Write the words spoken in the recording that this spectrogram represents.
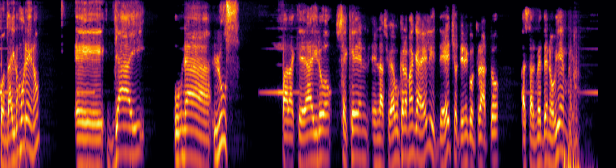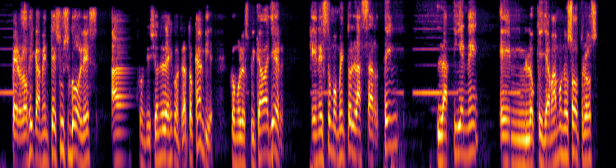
con Dairo Moreno. Eh, ya hay una luz para que Dairo se quede en, en la ciudad de Bucaramanga. Él, y de hecho, tiene contrato hasta el mes de noviembre. Pero lógicamente sus goles a condiciones de ese contrato cambie. Como lo explicaba ayer, en estos momentos la sartén la tiene en lo que llamamos nosotros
